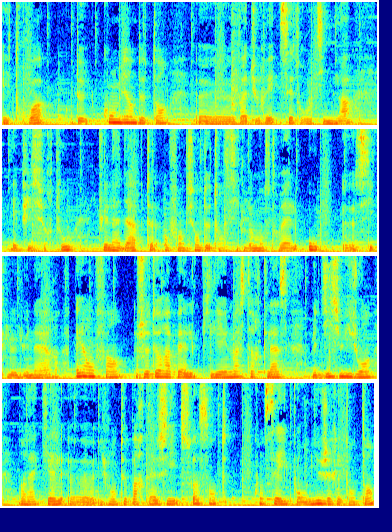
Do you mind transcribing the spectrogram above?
Et trois, de combien de temps euh, va durer cette routine-là. Et puis surtout, tu l'adaptes en fonction de ton cycle menstruel ou euh, cycle lunaire. Et enfin, je te rappelle qu'il y a une masterclass le 18 juin dans laquelle euh, ils vont te partager 60 conseils pour mieux gérer ton temps.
